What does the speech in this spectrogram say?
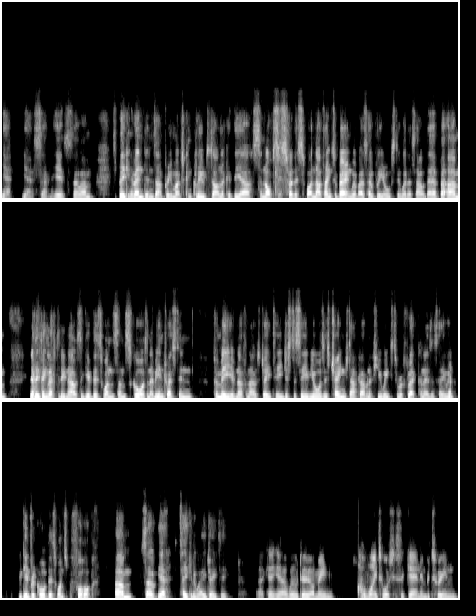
Yeah, yeah, it certainly is. So um, speaking of endings, that pretty much concludes our look at the uh, synopsis for this one. Now, thanks for bearing with us. Hopefully, you're all still with us out there. But um, the only thing left to do now is to give this one some scores, and it'd be interesting for me, if nothing else, JT, just to see if yours has changed after having a few weeks to reflect on it. As I say, we we did record this once before. Um, so yeah, take it away, JT. Okay, yeah, I will do. I mean, I wanted to watch this again in between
